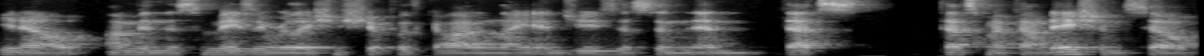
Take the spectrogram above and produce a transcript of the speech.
you know i'm in this amazing relationship with god and like and jesus and and that's that's my foundation so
